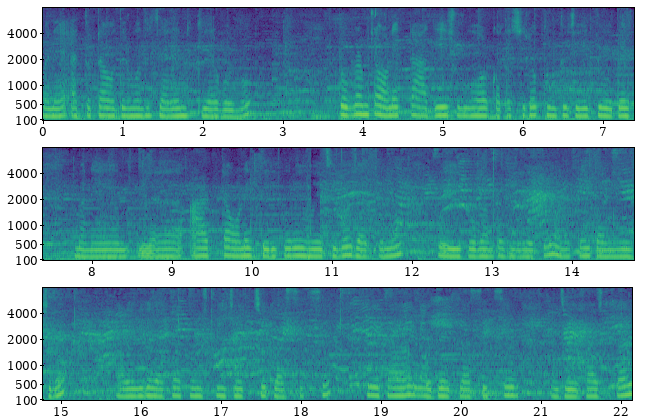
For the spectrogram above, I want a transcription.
মানে এতটা ওদের মধ্যে ট্যালেন্ট কি আর বলব? প্রোগ্রামটা অনেকটা আগেই শুরু হওয়ার কথা ছিল, কিন্তু যেহেতু ওদের মানে আর্টটা অনেক দেরি করে হয়েছিল, যার জন্য ওই প্রোগ্রামটা শুরু হতে অনেকটাই টাইম নিয়েছিল। আর এদিকে দেখো এখন স্পিচ হচ্ছে ক্লাস সিক্সে তো এটা ওদের ক্লাস সিক্সের যে ফার্স্ট গার্ল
